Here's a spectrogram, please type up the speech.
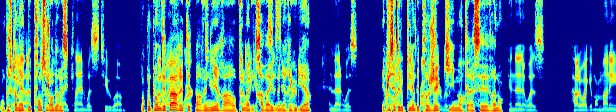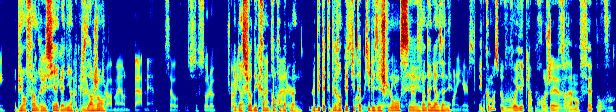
on peut se permettre de prendre ce genre de risque. Um, Donc mon plan de départ était de parvenir à obtenir du travail de manière régulière. Et puis c'était d'obtenir des projets qui m'intéressaient vraiment. Et puis enfin de réussir à gagner un peu plus d'argent. Et bien sûr d'écrire mon propre Batman. Le but était de grimper petit à petit les échelons ces 20 dernières années. Et comment est-ce que vous voyez qu'un projet est vraiment fait pour vous?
